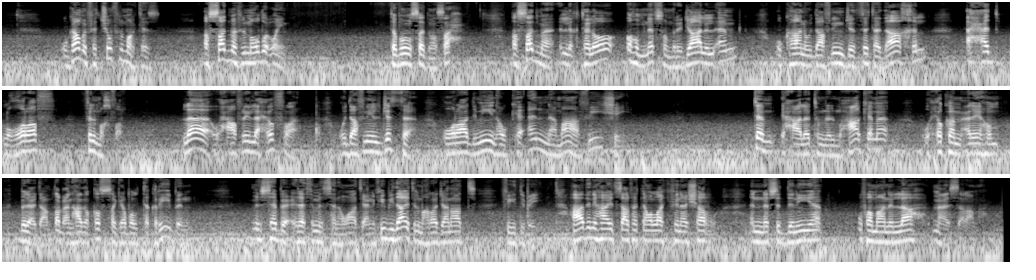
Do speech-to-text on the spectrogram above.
وقاموا يفتشون في المركز. الصدمة في الموضوع وين؟ تبون صدمة صح؟ الصدمة اللي اقتلوه هم نفسهم رجال الأمن وكانوا دافنين جثته داخل أحد الغرف في المخفر. لا وحافرين له حفرة ودافنين الجثة ورادمينها وكأن ما في شيء. تم إحالتهم للمحاكمة وحكم عليهم بالإعدام. طبعا هذه القصة قبل تقريبا من سبع إلى ثمان سنوات يعني في بداية المهرجانات في دبي. هذه نهاية سالفتنا. والله يكفينا شر النفس الدنية وفمان الله مع السلامة.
